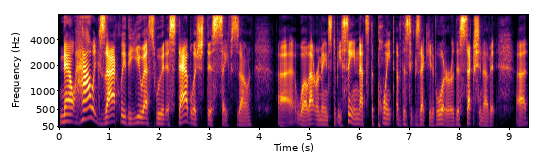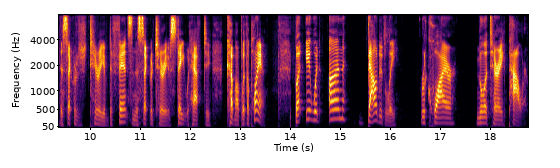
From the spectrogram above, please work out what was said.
Now, how exactly the U.S. would establish this safe zone, uh, well, that remains to be seen. That's the point of this executive order, or this section of it. Uh, the Secretary of Defense and the Secretary of State would have to come up with a plan. But it would undoubtedly require military power.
